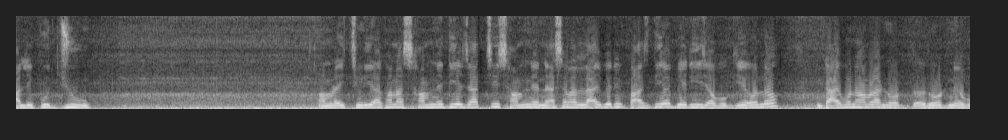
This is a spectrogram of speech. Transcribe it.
আলিপুর জু। আমরা এই চিড়িয়াখানার সামনে দিয়ে যাচ্ছি, সামনে ন্যাশনাল লাইব্রেরির পাশ দিয়ে বেরিয়ে যাব। গিয়ে হলো ডায়মন্ড হামলা রোড নেব।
